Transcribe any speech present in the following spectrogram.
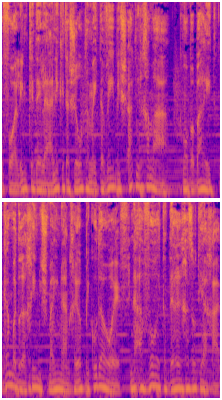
ופועלים כדי להעניק את השירות המיטבי בשעת מלחמה. כמו בבית, גם בדרכים נשמעים להנחיות פיקוד העורף. נעבור את הדרך הזאת יחד.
